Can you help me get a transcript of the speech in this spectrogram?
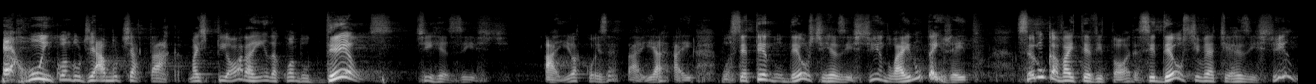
É ruim quando o diabo te ataca, mas pior ainda quando Deus te resiste. Aí a coisa, aí, aí você tendo Deus te resistindo, aí não tem jeito. Você nunca vai ter vitória. Se Deus estiver te resistindo,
